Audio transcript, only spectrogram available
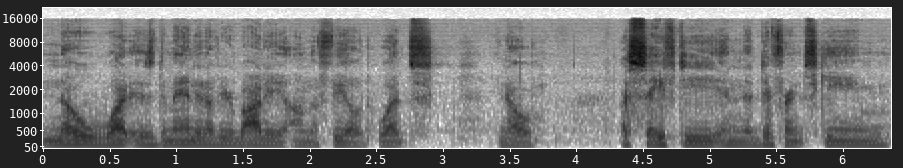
know what is demanded of your body on the field. What's, you know, a safety in a different scheme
